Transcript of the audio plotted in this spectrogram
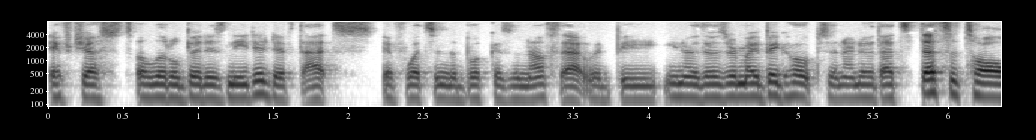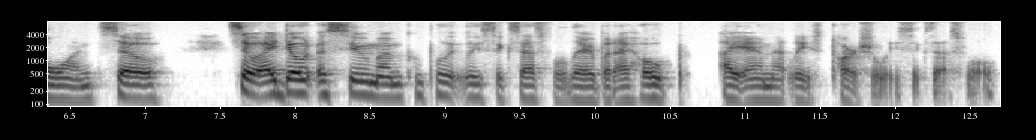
if just a little bit is needed if that's if what's in the book is enough that would be you know those are my big hopes and i know that's that's a tall one. So so i don't assume i'm completely successful there but i hope i am at least partially successful.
